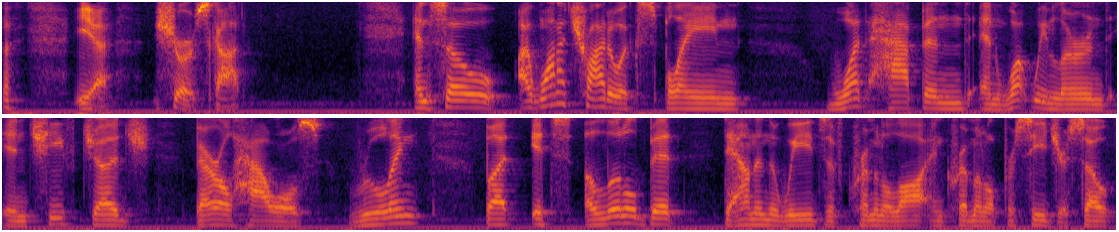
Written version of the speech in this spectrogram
yeah, sure, Scott. And so I want to try to explain what happened and what we learned in Chief Judge Beryl Howell's ruling, but it's a little bit down in the weeds of criminal law and criminal procedure. So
